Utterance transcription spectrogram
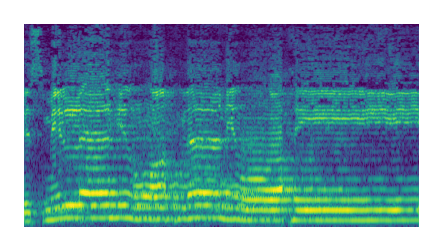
بسم الله الرحمن الرحيم.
